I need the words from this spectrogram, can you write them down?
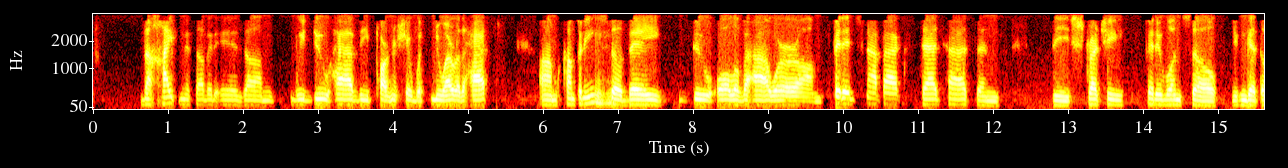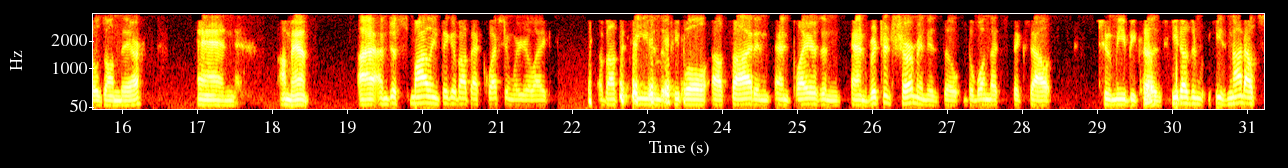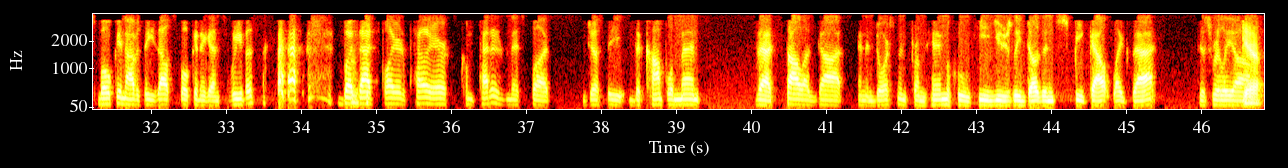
the hypeness of it is um, we do have the partnership with New Era the Hats um, company. Mhm. So they do all of our um, fitted snapbacks, dad hats, and the stretchy fitted ones. So you can get those on there. And oh man, I, I'm just smiling thinking about that question where you're like about the team and the people outside and, and players and, and Richard Sherman is the the one that sticks out to me because he doesn't he's not outspoken. Obviously he's outspoken against Rivas. but that's player to player competitiveness, but just the the compliment that Salah got an endorsement from him who he usually doesn't speak out like that. Just really um yeah.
